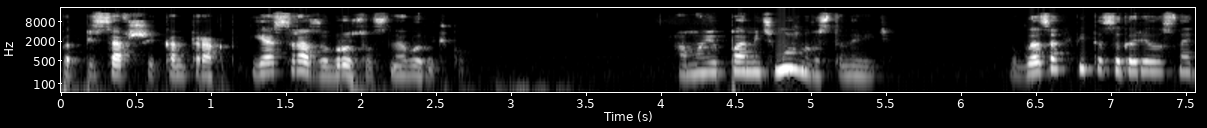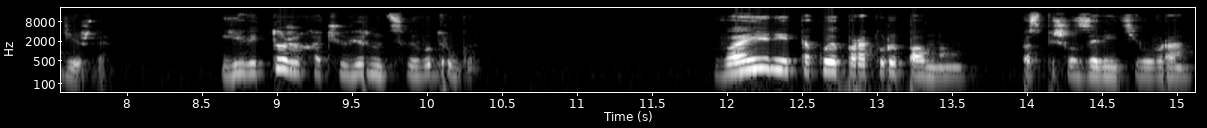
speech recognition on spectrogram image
подписавший контракт, я сразу бросился на выручку. А мою память можно восстановить? В глазах Вита загорелась надежда. Я ведь тоже хочу вернуть своего друга. В Аэрии такой аппаратуры полно, поспешил заверить его Вран.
